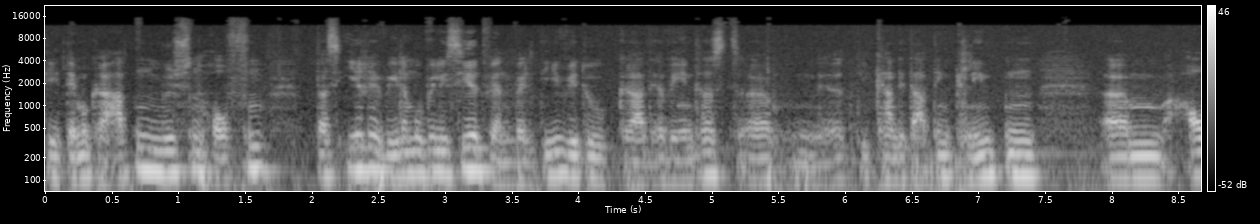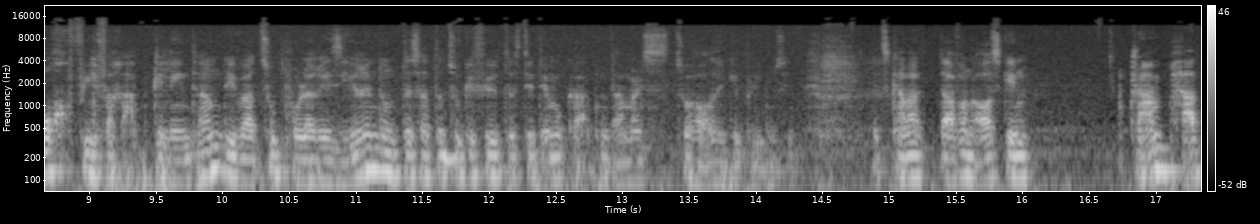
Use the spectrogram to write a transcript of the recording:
die Demokraten müssen hoffen, dass ihre Wähler mobilisiert werden, weil die, wie du gerade erwähnt hast, äh, die Kandidatin Clinton ähm, auch vielfach abgelehnt haben. Die war zu polarisierend und das hat dazu geführt, dass die Demokraten damals zu Hause geblieben sind. Jetzt kann man davon ausgehen, Trump hat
